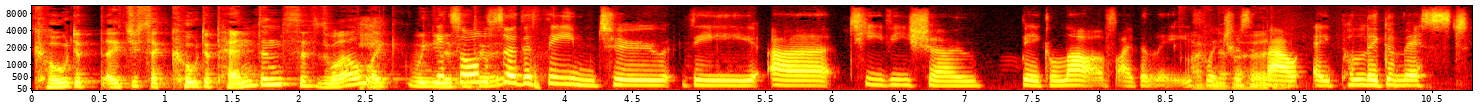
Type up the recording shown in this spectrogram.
codep- just like codependence as well. Like when you, it's also it. the theme to the uh, TV show Big Love, I believe, I've which was about a polygamist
